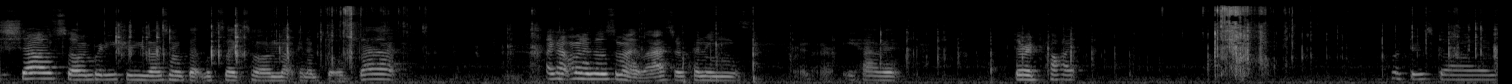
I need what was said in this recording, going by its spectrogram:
shelf, so I'm pretty sure you guys know what that looks like, so I'm not going to build that. I got one of those in my last openings, and I already have it. Third pot collector's guide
